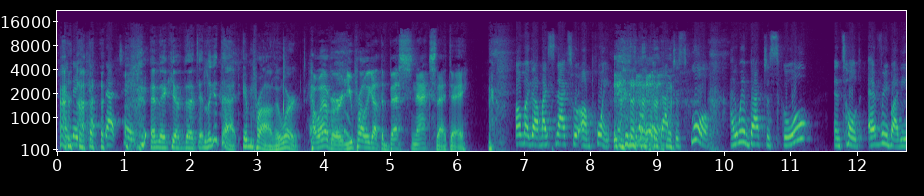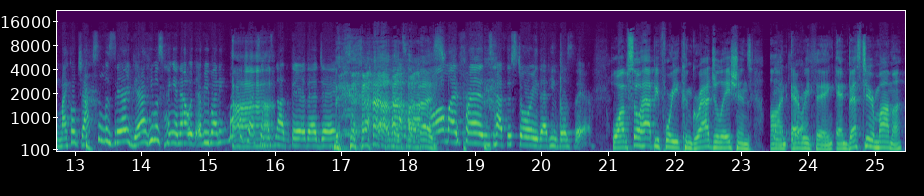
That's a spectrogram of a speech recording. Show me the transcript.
and they kept that tape. And they kept that. Tape. Look at that. Improv. It worked. However, you probably got the best snacks that day. Oh my God, my snacks were on point. I went back to school. I went back to school and told everybody Michael Jackson was there. Yeah, he was hanging out with everybody. Michael Jackson was ah. not there that day. That's the best. All my friends have the story that he was there. Well, I'm so happy for you. Congratulations on you. everything. And best to your mama.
